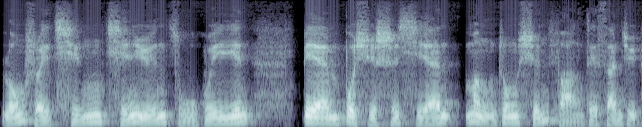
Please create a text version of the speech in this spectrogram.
龙水情秦云祖归音。便不许食闲，梦中寻访这三句，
